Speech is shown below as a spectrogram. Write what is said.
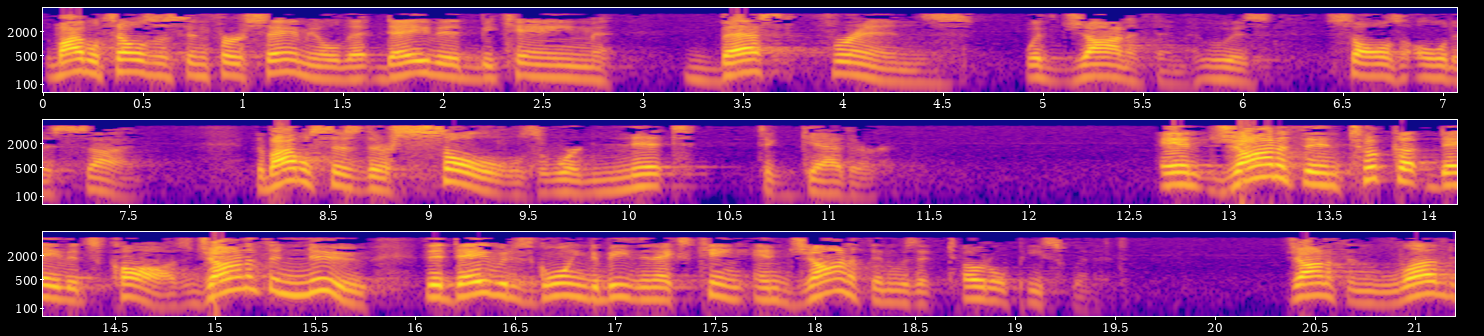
The Bible tells us in 1 Samuel that David became best friends with Jonathan, who is Saul's oldest son. The Bible says their souls were knit together. And Jonathan took up David's cause. Jonathan knew that David was going to be the next king, and Jonathan was at total peace with it. Jonathan loved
